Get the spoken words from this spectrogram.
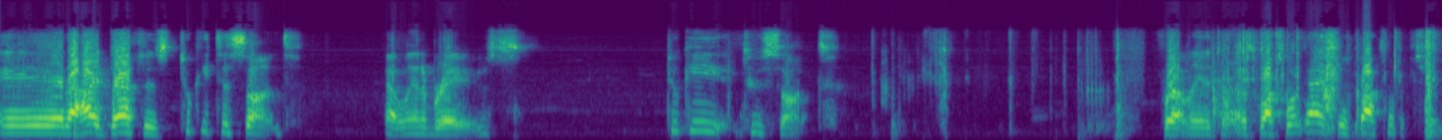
And a high def is Touki Toussaint, Atlanta Braves. Touki Toussaint for Atlanta. That's box one, guys. Here's box number two.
